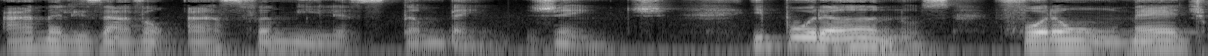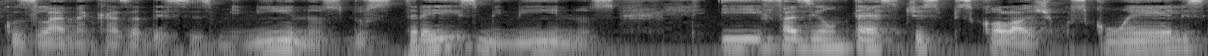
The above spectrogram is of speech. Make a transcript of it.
analisavam as famílias também. Gente. E por anos foram médicos lá na casa desses meninos, dos três meninos, e faziam testes psicológicos com eles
